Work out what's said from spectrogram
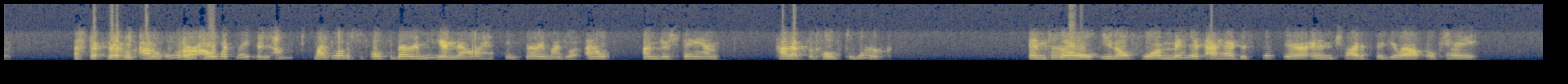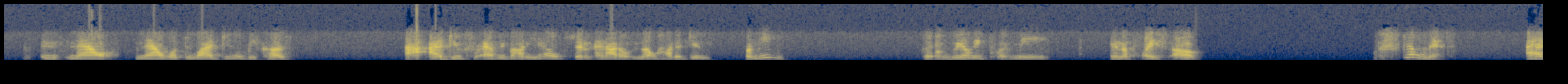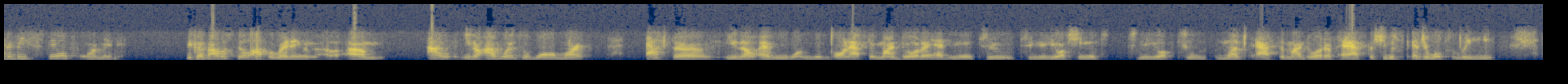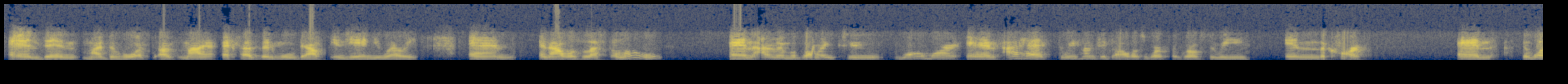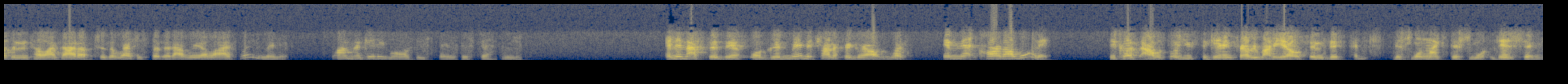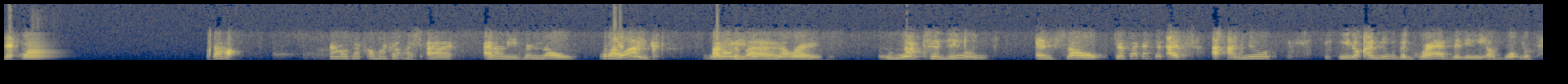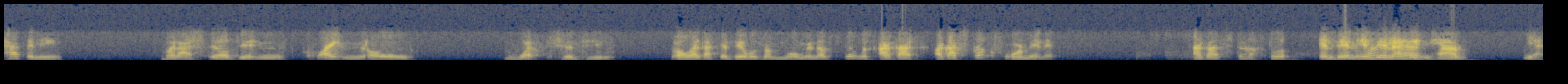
a step that was out of order. I was like, wait a minute, I'm, my daughter's supposed to bury me, and now I have to bury my daughter. I don't understand how that's supposed to work. And sure. so, you know, for a minute, I had to sit there and try to figure out, okay, now, now what do I do? Because I, I do for everybody else, and, and I don't know how to do for me. So it really put me in a place of stillness. I had to be still for a minute because I was still operating. Um, I, you know, I went to Walmart after you know everyone was gone. After my daughter had moved to to New York, she moved to New York two months after my daughter passed because she was scheduled to leave, and then my divorce, uh, my ex-husband moved out in January, and and I was left alone. And I remember going to Walmart and I had three hundred dollars worth of groceries in the cart, and it wasn't until I got up to the register that I realized, wait a minute, why am I getting all these things? It's just me. And then I stood there for a good minute trying to figure out what in that card I wanted. Because I was so used to getting for everybody else and this this one like this one this and that one stop. And I was like, Oh my gosh, I I don't even know what I like. What I don't even buy, know right. what to do. And so just like I said, I I I knew you know, I knew the gravity of what was happening, but I still didn't quite know what to do. So, like I said, there was a moment of stillness. I got I got stuck for a minute. I got stuck, and then and then I didn't have. you- Yes.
